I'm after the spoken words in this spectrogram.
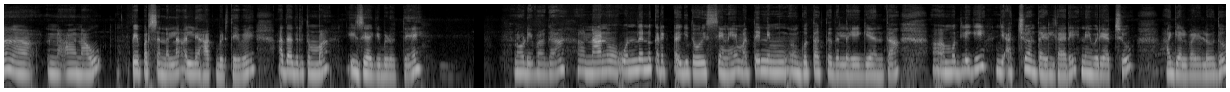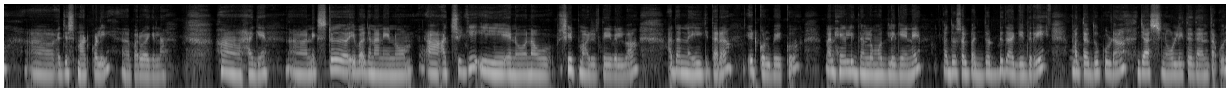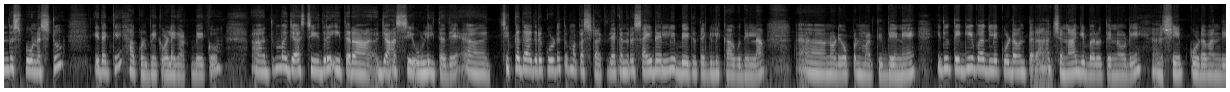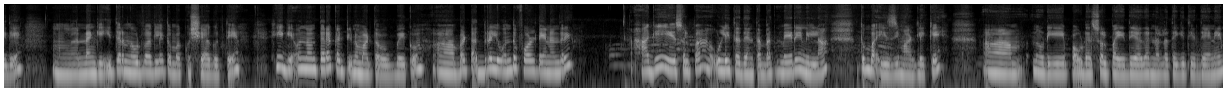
ನಾವು ಪೇಪರ್ಸನ್ನೆಲ್ಲ ಅಲ್ಲೇ ಹಾಕಿಬಿಡ್ತೇವೆ. ಅದಾದರೆ ತುಂಬ ಈಸಿಯಾಗಿ ಬಿಡುತ್ತೆ. ನೋಡಿ ಇವಾಗ ನಾನು ಒಂದನ್ನು ಕರೆಕ್ಟಾಗಿ ತೋರಿಸ್ತೇನೆ, ಮತ್ತು ನಿಮ್ಗೆ ಗೊತ್ತಾಗ್ತದಲ್ಲ ಹೇಗೆ ಅಂತ. ಮೊದಲಿಗೆ ಅಚ್ಚು ಅಂತ ಹೇಳ್ತಾರೆ, ನೇವರಿ ಅಚ್ಚು, ಹಾಗೆ ಅಲ್ವಾ ಹೇಳೋದು. ಅಡ್ಜಸ್ಟ್ ಮಾಡ್ಕೊಳ್ಳಿ ಪರವಾಗಿಲ್ಲ. ಹಾಂ, ಹಾಗೆ. ನೆಕ್ಸ್ಟ್ ಇವಾಗ ನಾನೇನು ಅಚ್ಚಿಗೆ ಈ, ಏನು, ನಾವು ಶೀಟ್ ಮಾಡಿರ್ತೀವಲ್ವ, ಅದನ್ನು ಈ ಥರ ಇಟ್ಕೊಳ್ಬೇಕು. ನಾನು ಹೇಳಿದ್ನಲ್ಲ ಮೊದಲಿಗೇನೆ ಅದು ಸ್ವಲ್ಪ ದೊಡ್ಡದಾಗಿದ್ದರೆ ಮತ್ತು ಅದು ಕೂಡ ಜಾಸ್ತಿ ಉಳಿತದೆ ಅಂತ ಒಂದು ಸ್ಪೂನಷ್ಟು ಇದಕ್ಕೆ ಹಾಕ್ಕೊಳ್ಬೇಕು ಒಳಗೆ ಹಾಕಬೇಕು. ತುಂಬ ಜಾಸ್ತಿ ಇದ್ದರೆ ಈ ಥರ ಜಾಸ್ತಿ ಉಳಿತದೆ. ಚಿಕ್ಕದಾದರೆ ಕೂಡ ತುಂಬ ಕಷ್ಟ ಆಗ್ತದೆ. ಯಾಕಂದರೆ ಸೈಡಲ್ಲಿ ಬೇಗ ತೆಗಿಲಿಕ್ಕಾಗೋದಿಲ್ಲ. ನೋಡಿ, ಓಪನ್ ಮಾಡ್ತಿದ್ದೇನೆ. ಇದು ತೆಗೆಯುವಾಗಲೇ ಕೂಡ ಒಂಥರ ಚೆನ್ನಾಗಿ ಬರುತ್ತೆ ನೋಡಿ. ಶೇಪ್ ಕೂಡ ಬಂದಿದೆ. ನನಗೆ ಈ ಥರ ನೋಡುವಾಗಲೇ ತುಂಬ ಖುಷಿಯಾಗುತ್ತೆ ಹೀಗೆ ಒಂದೊಂದು ಥರ ಕಂಟಿನ್ಯೂ ಮಾಡ್ತಾ ಹೋಗಬೇಕು. ಬಟ್ ಅದರಲ್ಲಿ ಒಂದು ಫಾಲ್ಟ್ ಏನಂದರೆ, ಹಾಗೆ ಸ್ವಲ್ಪ ಉಳಿತದೆ ಅಂತ ಬಟ್ ಬೇರೇನಿಲ್ಲ. ತುಂಬ ಈಸಿ ಮಾಡಲಿಕ್ಕೆ. ನೋಡಿ ಪೌಡರ್ ಸ್ವಲ್ಪ ಇದೆ, ಅದನ್ನೆಲ್ಲ ತೆಗಿತಿದ್ದೇನೆ.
